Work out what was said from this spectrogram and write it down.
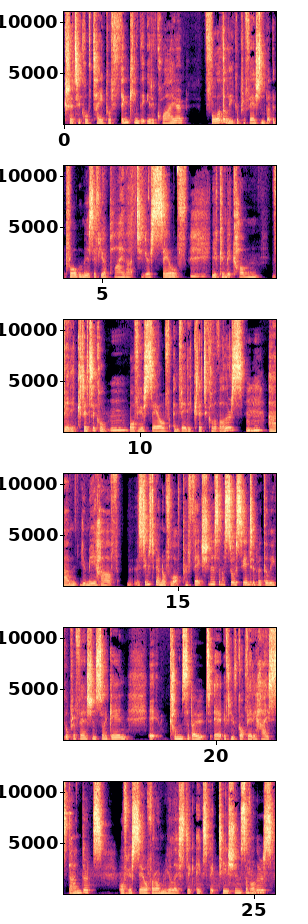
critical type of thinking that you require for the legal profession. But the problem is, if you apply that to yourself, mm. you can become very critical mm. of yourself and very critical of others. Mm-hmm. Um, you may have, there seems to be an awful lot of perfectionism associated mm. with the legal profession. So, again, it comes about uh, if you've got very high standards of yourself or unrealistic expectations of mm-hmm. others,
